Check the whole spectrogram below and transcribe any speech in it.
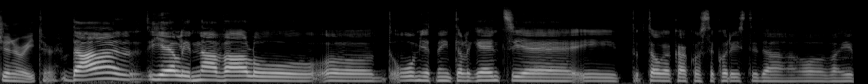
generator. Da, je li na valu eh, umjetne inteligencije i toga kako se koristi da ovaj,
